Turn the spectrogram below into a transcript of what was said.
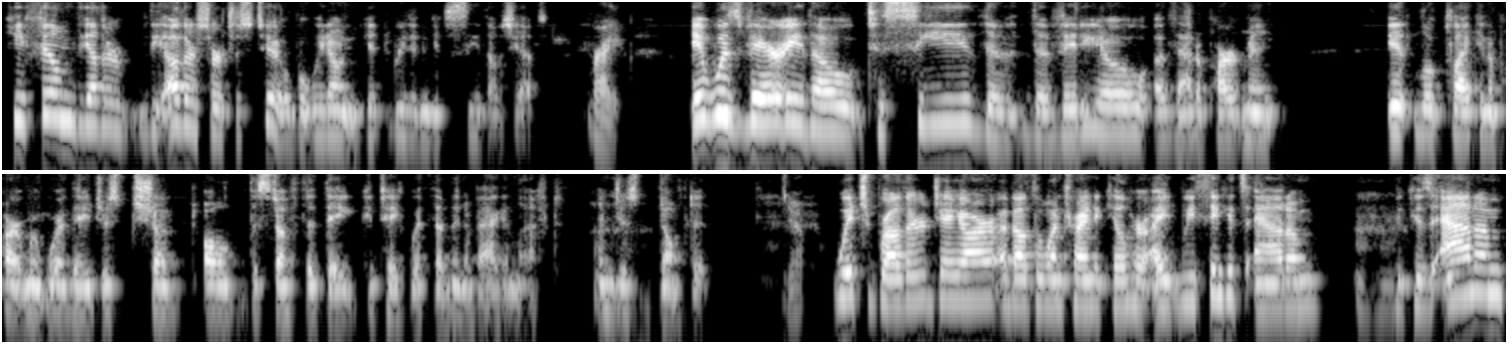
he filmed the other the other searches too, but we don't get we didn't get to see those yet. Right. It was very though to see the the video of that apartment. It looked like an apartment where they just shoved all the stuff that they could take with them in a bag and left and just dumped it. Yep. Which brother, JR, about the one trying to kill her? I we think it's Adam Mhm. because Adam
